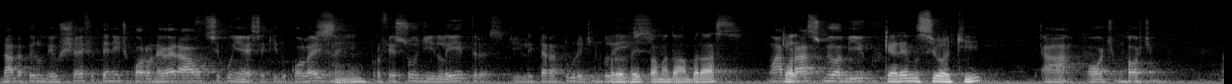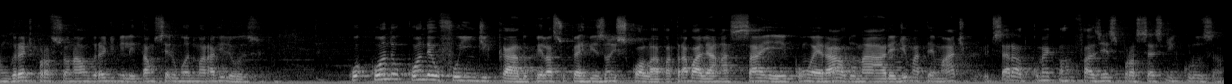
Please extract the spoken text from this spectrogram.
dada pelo meu chefe, o Tenente Coronel Heraldo, se conhece aqui do colégio, né? professor de letras, de literatura, de inglês. Aproveito para mandar um abraço. Um abraço, Quer... meu amigo. Queremos o senhor aqui. Ah, ótimo, ótimo. É um grande profissional, um grande militar, um ser humano maravilhoso. Quando, quando eu fui indicado pela supervisão escolar para trabalhar na SAE com o Heraldo na área de matemática, eu disse, Heraldo, como é que nós vamos fazer esse processo de inclusão?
